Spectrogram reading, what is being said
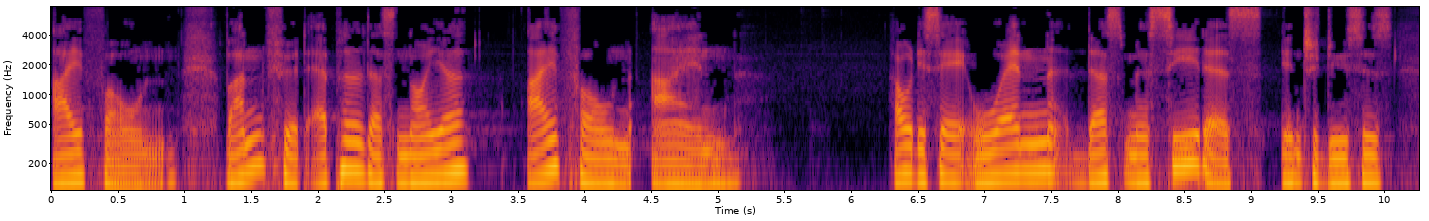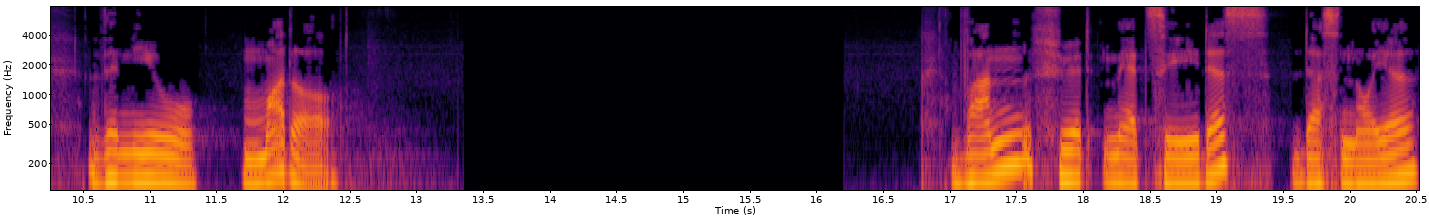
iPhone. Wann führt Apple das neue iPhone ein? How would you say when does Mercedes introduces the new model? Wann führt Mercedes das neue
